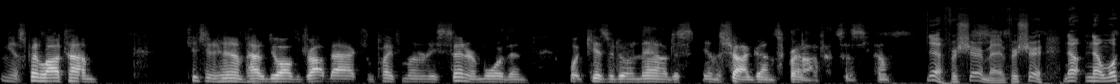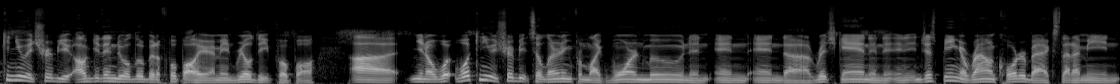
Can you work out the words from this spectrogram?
you know, spent a lot of time teaching him how to do all the drop backs and play from underneath center more than what kids are doing now, just in the shotgun spread offenses, you know? Yeah, for sure, man, for sure. Now, now, what can you attribute? I'll get into a little bit of football here. I mean, real deep football. Uh, you know, what what can you attribute to learning from like Warren Moon and and and uh, Rich Gannon and, and just being around quarterbacks that I mean,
